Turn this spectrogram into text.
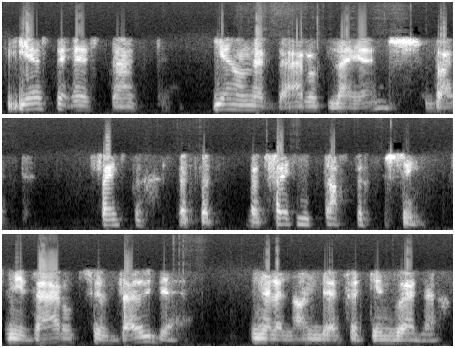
Die eerste is dat 100 wêreldleiers wat 50 wat wat, wat 85% van die wêreld se woude in hulle lande verteenwoordig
